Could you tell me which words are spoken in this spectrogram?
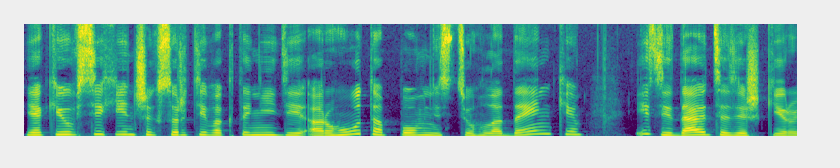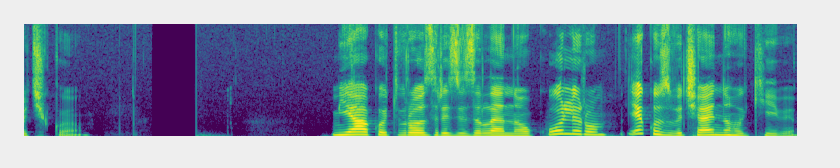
Як і у всіх інших сортів актинідії аргута, повністю гладенькі і з'їдаються зі шкірочкою. М'якоть в розрізі зеленого кольору, як у звичайного ківі.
